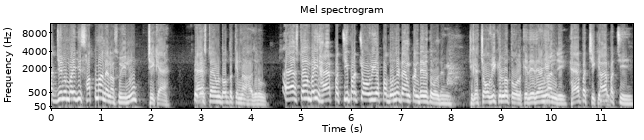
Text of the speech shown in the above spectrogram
ਅੱਜ ਇਹਨੂੰ ਬਾਈ ਜੀ 7ਵਾਂ ਦਿਨ ਆ ਸੂਈ ਨੂੰ। ਠੀਕ ਹੈ। ਇਸ ਟਾਈਮ ਦੁੱਧ ਕਿੰਨਾ ਹਾਜ਼ਰ ਹੋਊ? ਇਸ ਟਾਈਮ ਬਾਈ ਹੈ 25 ਪਰ 24 ਆਪਾਂ ਦੋਨੇ ਟਾਈਮ ਕੰਡੇ ਦੇ ਤੋਲ ਦੇਵਾਂਗੇ ਠੀਕ ਹੈ 24 ਕਿਲੋ ਤੋਲ ਕੇ ਦੇ ਦੇਾਂਗੇ ਹਾਂਜੀ। ਹੈ 25 ਹੈ ਕਿਲੋ 25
